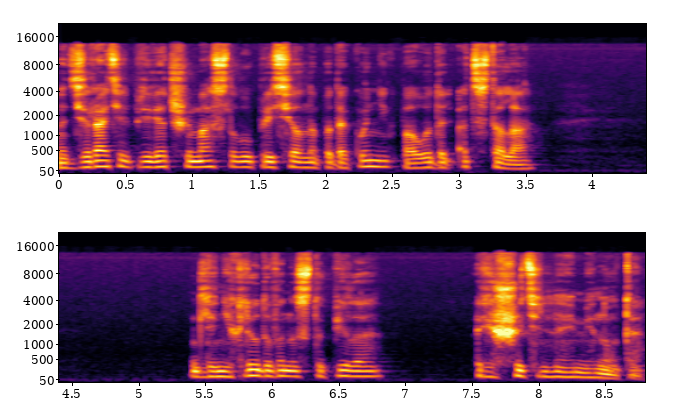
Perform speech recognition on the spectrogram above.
Надзиратель, приведший Маслову, присел на подоконник поодаль от стола. Для Нехлюдова наступила решительная минута.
